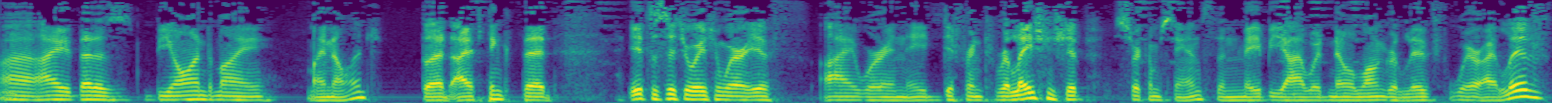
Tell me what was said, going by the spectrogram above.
Uh, I that is beyond my my knowledge, but I think that it's a situation where if I were in a different relationship circumstance, then maybe I would no longer live where I live.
